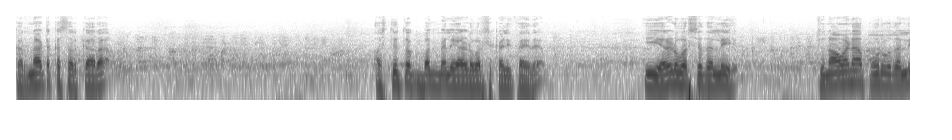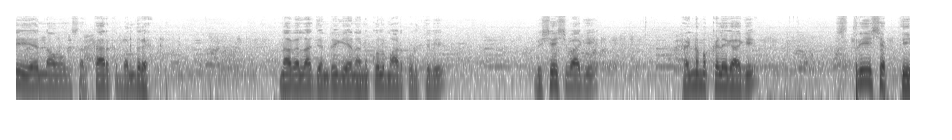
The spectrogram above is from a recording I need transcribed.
ಕರ್ನಾಟಕ ಸರ್ಕಾರ ಅಸ್ತಿತ್ವಕ್ಕೆ ಬಂದ ಮೇಲೆ ಎರಡು ವರ್ಷ ಕಳೀತಾ ಇದೆ. ಈ ಎರಡು ವರ್ಷದಲ್ಲಿ ಚುನಾವಣಾ ಪೂರ್ವದಲ್ಲಿ ಏನು ನಾವು ಸರ್ಕಾರಕ್ಕೆ ಬಂದರೆ ನಾವೆಲ್ಲ ಜನರಿಗೆ ಏನು ಅನುಕೂಲ ಮಾಡಿಕೊಡ್ತೀವಿ. ವಿಶೇಷವಾಗಿ ಹೆಣ್ಣು ಮಕ್ಕಳಿಗಾಗಿ ಸ್ತ್ರೀ ಶಕ್ತಿ,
